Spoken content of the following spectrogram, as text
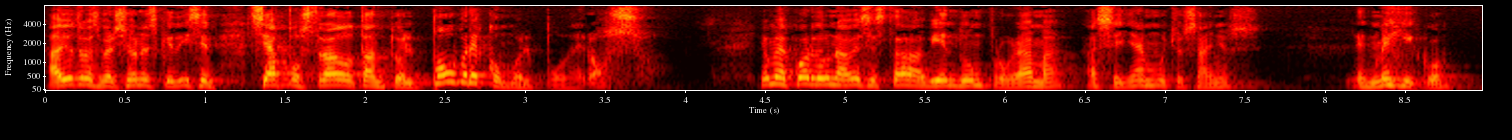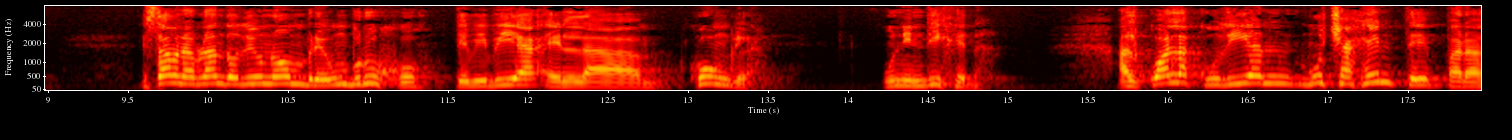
Hay otras versiones que dicen, se ha postrado tanto el pobre como el poderoso. Yo me acuerdo una vez estaba viendo un programa, hace ya muchos años, en México. Estaban hablando de un hombre, un brujo, que vivía en la jungla, un indígena, al cual acudían mucha gente para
